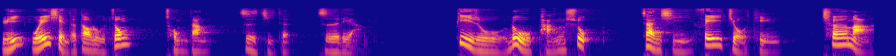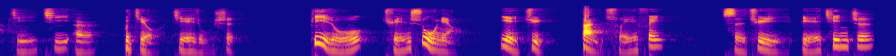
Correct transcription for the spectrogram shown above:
于危险的道路中充当自己的资粮。譬如路旁树，暂息非久停，车马及妻儿，不久皆如是。譬如群树鸟，夜聚，但随飞。死去别亲之，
